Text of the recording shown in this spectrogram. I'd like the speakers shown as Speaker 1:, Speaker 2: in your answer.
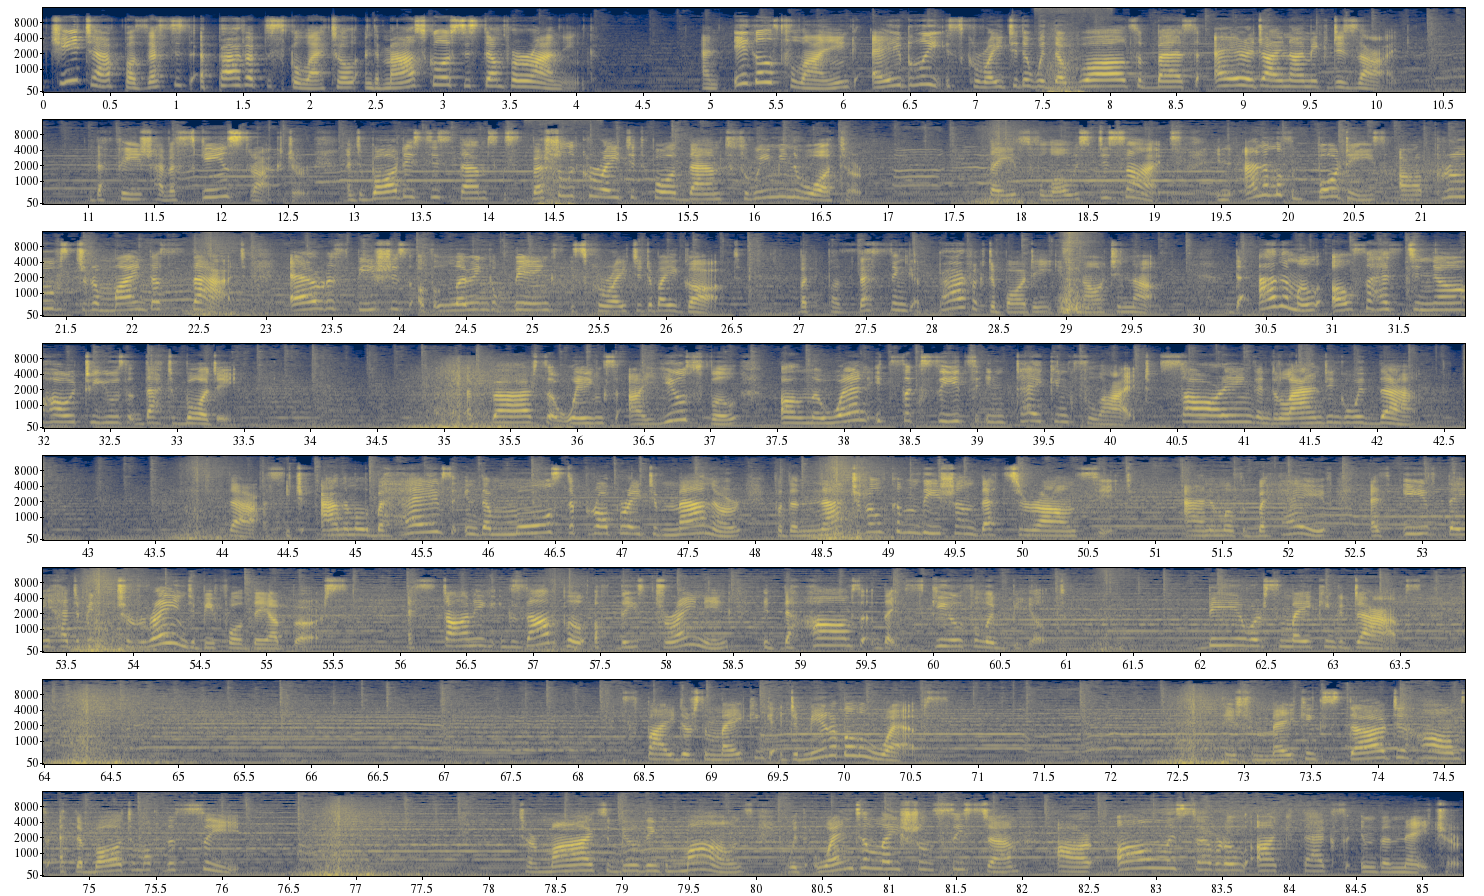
Speaker 1: cheetah possesses a perfect skeletal and muscular system for running. An eagle flying ably is created with the world's best aerodynamic design. The fish have a skin structure and body systems specially created for them to swim in water. These flawless designs in animals' bodies are proofs to remind us that every species of living beings is created by God. But possessing a perfect body is not enough. The animal also has to know how to use that body. A bird's wings are useful only when it succeeds in taking flight, soaring and landing with them. Thus, each animal behaves in the most appropriate manner for the natural condition that surrounds it. Animals behave as if they had been trained before their birth. A stunning example of this training is the homes they skillfully build. Beavers making dams, spiders making admirable webs, fish making sturdy homes at the bottom of the sea, termites building mounds with ventilation system are only several architects in the nature.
